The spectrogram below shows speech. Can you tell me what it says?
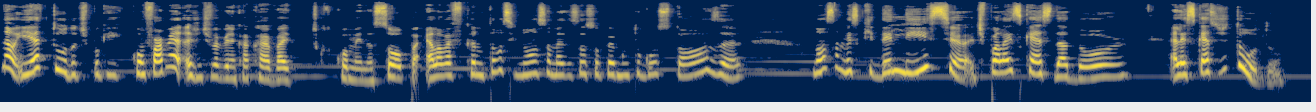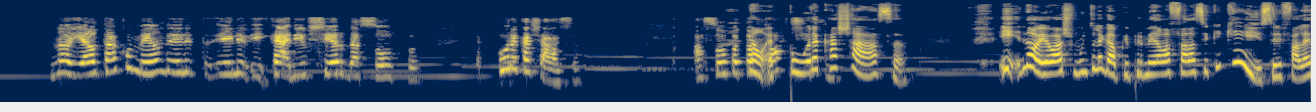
Não, e é tudo, tipo, que conforme a gente vai vendo que a Kai vai comendo a sopa, ela vai ficando tão assim, nossa, mas essa sopa é muito gostosa. Nossa, mas que delícia! Tipo, ela esquece da dor, ela esquece de tudo. Não, e ela tá comendo ele, ele. e, Cara, e o cheiro da sopa é pura cachaça. A sopa tá não, é fortíssima. pura cachaça. E, não, eu acho muito legal, porque primeiro ela fala assim, o que que é isso? Ele fala, é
